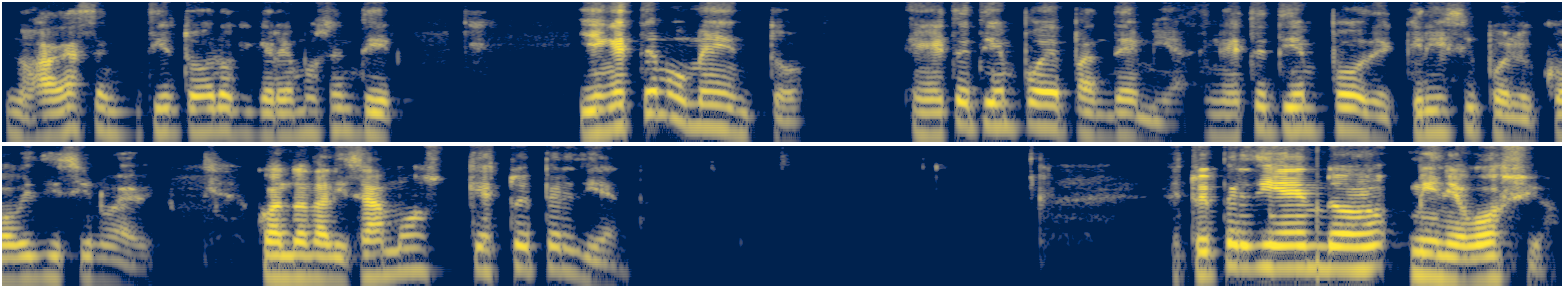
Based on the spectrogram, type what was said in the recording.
nos haga sentir todo lo que queremos sentir. Y en este momento, en este tiempo de pandemia, en este tiempo de crisis por el COVID-19, cuando analizamos qué estoy perdiendo, estoy perdiendo mi negocio,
